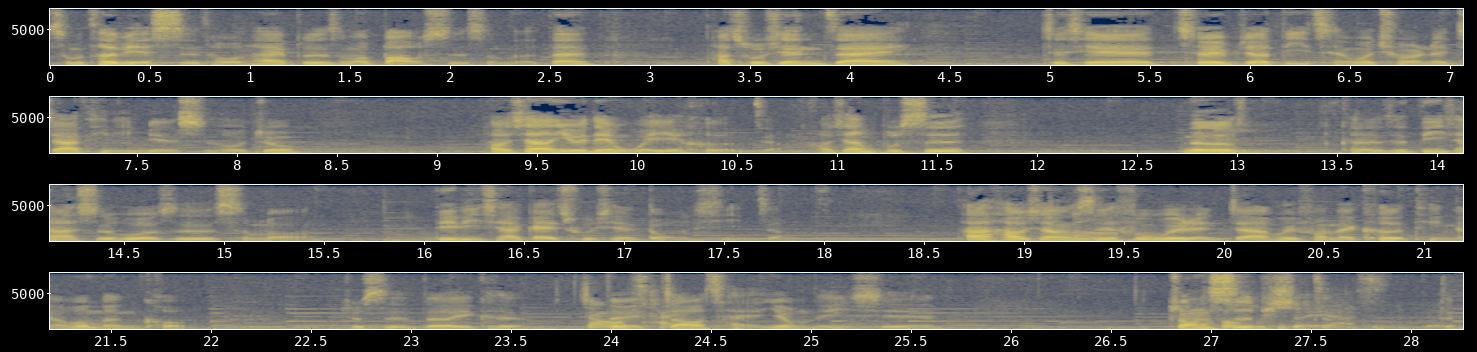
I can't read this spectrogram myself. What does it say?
什么特别石头，它也不是什么宝石什么的，但它出现在这些社会比较底层或穷人的家庭里面的时候，就好像有点违和，这样好像不是那个、可能是地下室或者是什么地底下该出现的东西这样子。它好像是富贵人家会放在客厅啊或门口，就是的一个对招财。用的一些装饰品这样子对。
